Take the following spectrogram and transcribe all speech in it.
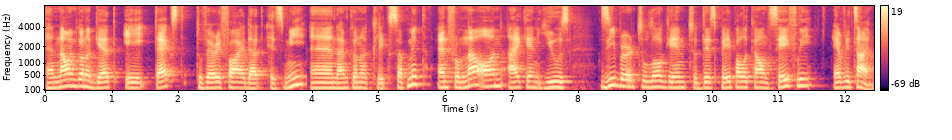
And now I'm gonna get a text to verify that it's me and I'm gonna click submit. And from now on, I can use Zibird to log in to this PayPal account safely every time.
